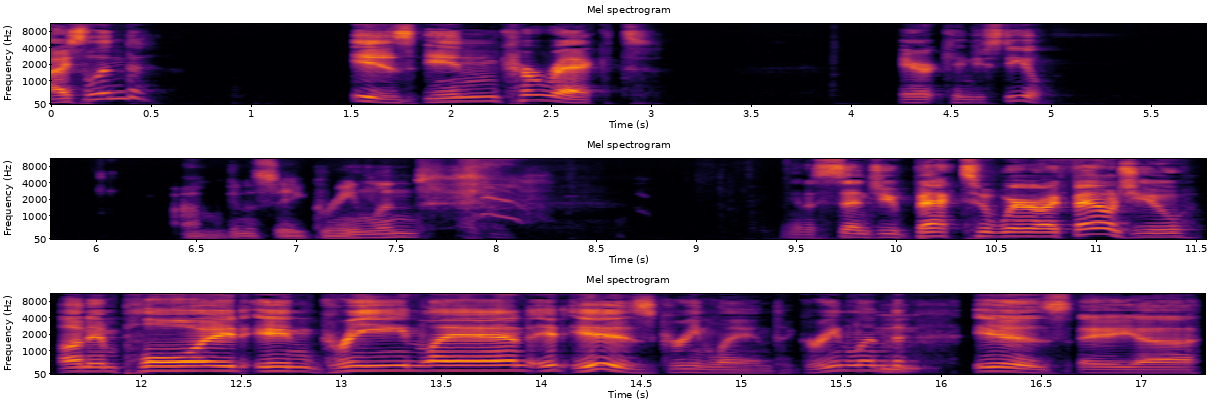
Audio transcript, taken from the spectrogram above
Iceland is incorrect. Eric, can you steal? I'm gonna say Greenland. I'm going to send you back to where I found you, unemployed in Greenland. It is Greenland. Greenland is a uh,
